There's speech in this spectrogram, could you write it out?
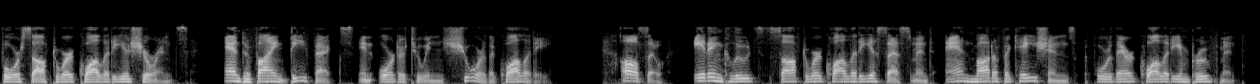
for software quality assurance and to find defects in order to ensure the quality. Also, it includes software quality assessment and modifications for their quality improvement.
